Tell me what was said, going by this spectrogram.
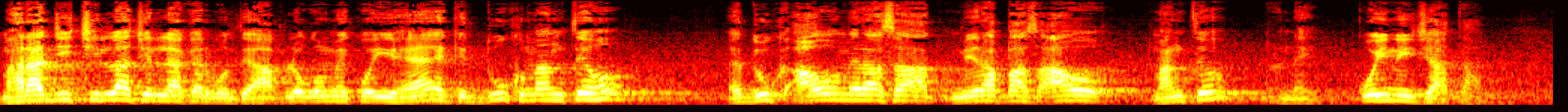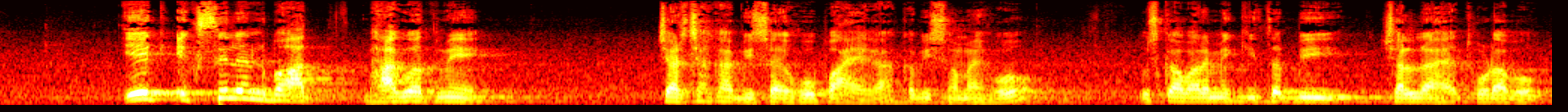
महाराज जी चिल्ला चिल्ला कर बोलते, आप लोगों में कोई है कि दुख मांगते हो? दुख आओ मेरा साथ, मेरा पास आओ। मांगते हो? नहीं, कोई नहीं चाहता। एक एक्सीलेंट बात भागवत में चर्चा का विषय हो पाएगा, कभी समय हो। उसका बारे में किताब भी चल रहा है थोड़ा बहुत।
